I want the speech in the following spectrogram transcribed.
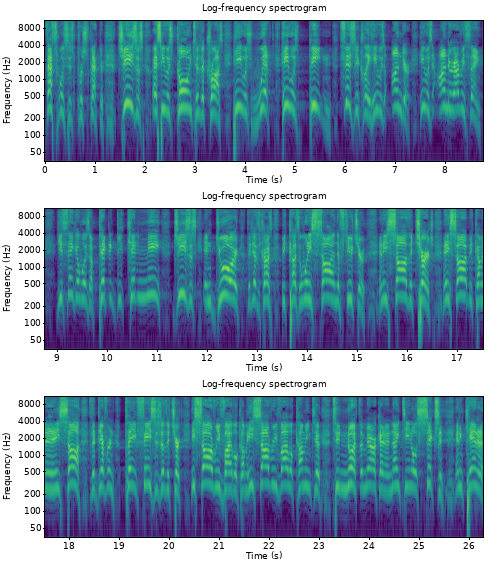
that was his perspective. Jesus, as he was going to the cross, he was whipped, he was beaten physically. He was under. He was under everything. You think it was a picnic? You kidding me? Jesus endured the death of the cross because of what he saw in the future. And he saw the church, and he saw it becoming, and he saw the different faces of the church. He saw a revival coming. He saw revival coming to, to North America in 1906 and, and in Canada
